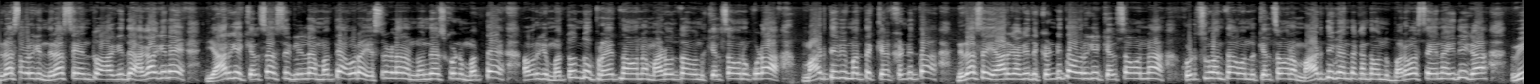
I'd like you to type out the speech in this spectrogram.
ನಿರಾಸೆ ಅವರಿಗೆ ನಿರಾಸೆ ಅಂತೂ ಆಗಿದೆ. ಹಾಗಾಗಿನೇ ಯಾರಿಗೆ ಕೆಲಸ ಸಿಗ್ಲಿಲ್ಲ ಮತ್ತೆ ಅವರ ಹೆಸರುಗಳನ್ನು ನೋಂದಾಯಿಸಿಕೊಂಡು ಮತ್ತೆ ಅವರಿಗೆ ಮತ್ತೊಂದು ಪ್ರಯತ್ನವನ್ನ ಮಾಡುವಂತ ಒಂದು ಕೆಲಸವನ್ನು ಕೂಡ ಮಾಡ್ತೀವಿ. ಮತ್ತೆ ಖಂಡಿತ ನಿರಾಸೆ ಯಾರಿಗಾಗಿದೆ? ಖಂಡಿತ ಅವರಿಗೆ ಕೆಲಸವನ್ನ ಕೊಡಿಸುವಂತ ಒಂದು ಕೆಲಸವನ್ನ ಮಾಡ್ತೀವಿ ಅಂತಕ್ಕಂಥ ಒಂದು ಭರವಸೆಯನ್ನ ಇದೀಗ ವಿ.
